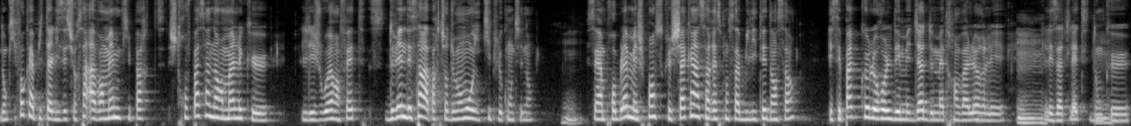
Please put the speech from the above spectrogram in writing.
Donc il faut capitaliser sur ça avant même qu'ils partent. Je trouve pas ça normal que les joueurs en fait deviennent des stars à partir du moment où ils quittent le continent. Mm. C'est un problème et je pense que chacun a sa responsabilité dans ça. Et c'est pas que le rôle des médias de mettre en valeur les Mm. les athlètes. Donc Mm. euh,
